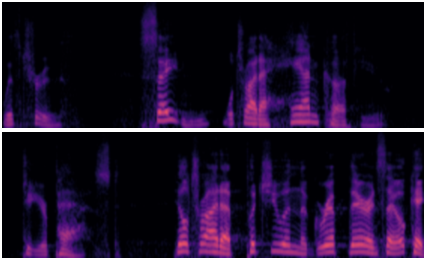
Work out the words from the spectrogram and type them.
with truth. Satan will try to handcuff you to your past. He'll try to put you in the grip there and say, okay,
